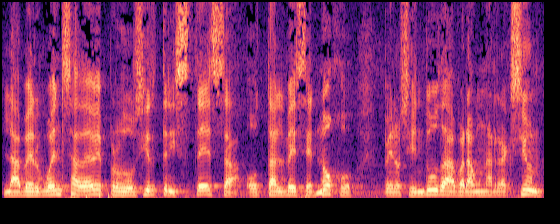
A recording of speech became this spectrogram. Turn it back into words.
La vergüenza debe producir tristeza o tal vez enojo, pero sin duda habrá una reacción.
